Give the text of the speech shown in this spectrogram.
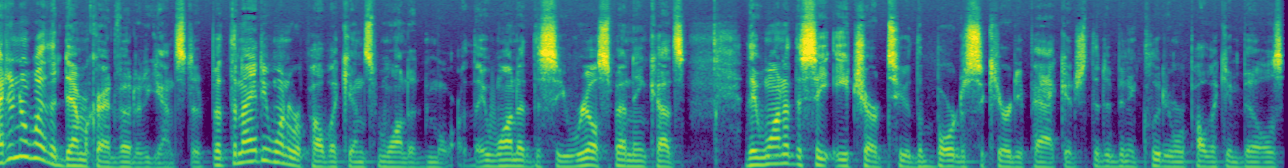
I don't know why the Democrat voted against it, but the 91 Republicans wanted more. They wanted to see real spending cuts. They wanted to see H.R. 2, the border security package that had been including Republican bills,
